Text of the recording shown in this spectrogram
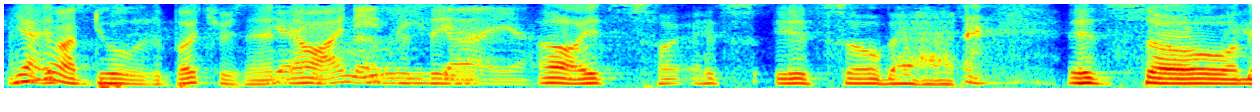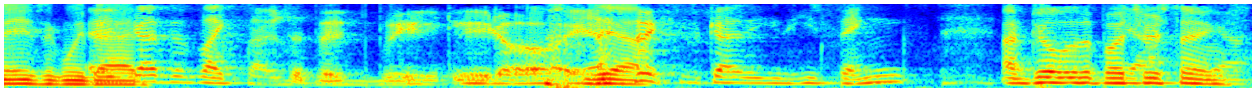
Yeah, yeah, I know it's, Abdullah the Butcher's in it. Yeah, no, I need to see guy, it. Yeah. Oh, it's it's it's so bad. It's so amazingly And he's bad. got this like so the big meat eater. Yeah. he's got he, he sings. Abdullah the Butcher Yeah, sings.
